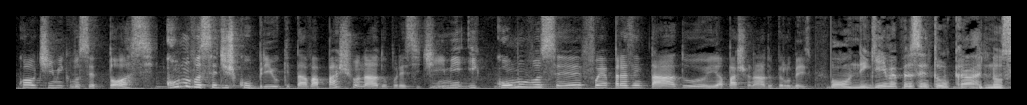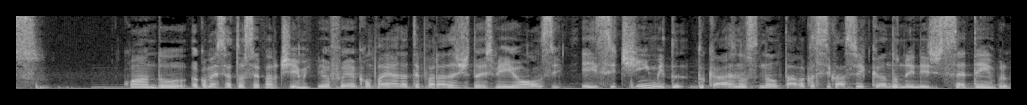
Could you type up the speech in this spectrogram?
Qual time que você torce? Como você descobriu que estava apaixonado por esse time e como você foi apresentado e apaixonado pelo beisebol? Bom, ninguém me apresentou o Cardinals quando eu comecei a torcer para o time. Eu fui acompanhando a temporada de 2011 e esse time do, do Cardinals não estava se classificando no início de setembro.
